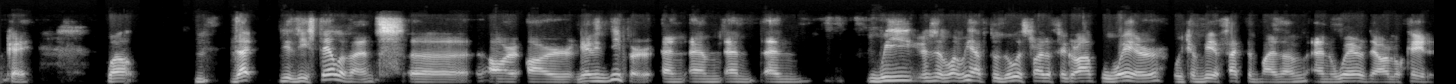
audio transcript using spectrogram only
Okay, well, that these tail events uh, are are getting deeper, and and and and we what we have to do is try to figure out where we can be affected by them and where they are located.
